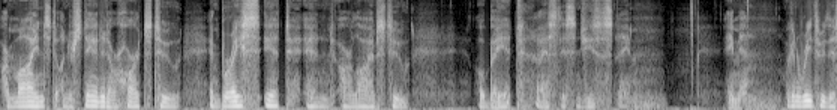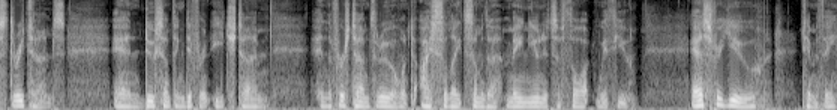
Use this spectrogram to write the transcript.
our minds to understand it, our hearts to embrace it and our lives to obey it. I ask this in Jesus' name. Amen. We're going to read through this three times and do something different each time. And the first time through, I want to isolate some of the main units of thought with you. As for you, Timothy,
